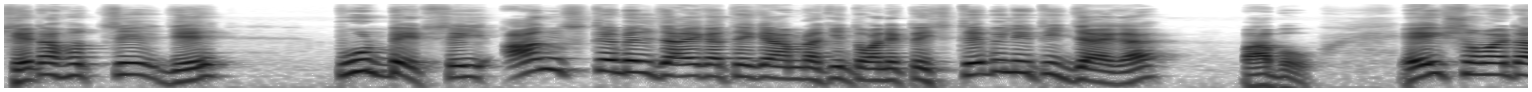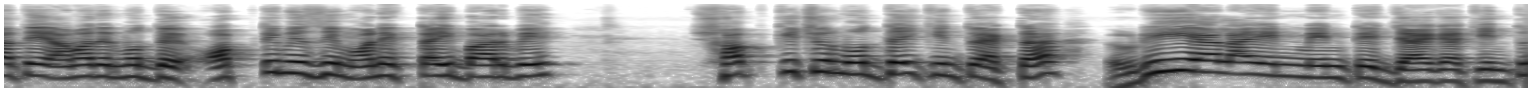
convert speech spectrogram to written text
সেটা হচ্ছে যে পূর্বের সেই আনস্টেবল জায়গা থেকে আমরা কিন্তু অনেকটা স্টেবিলিটির জায়গা পাবো। এই সময়টাতে আমাদের মধ্যে অপটিমিজম অনেকটাই বাড়বে। সব কিছুর মধ্যেই কিন্তু একটা রিঅ্যালাইনমেন্টের জায়গা কিন্তু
